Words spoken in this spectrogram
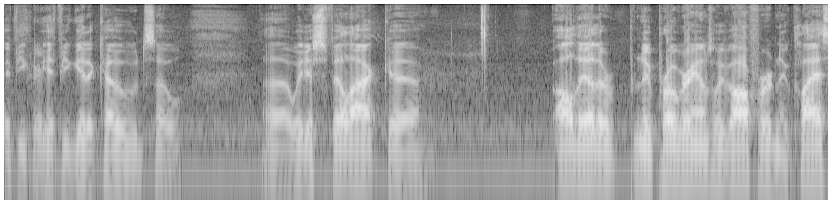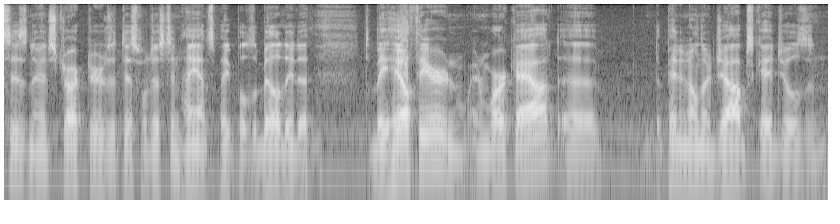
if you sure. if you get a code. So uh, we just feel like uh, all the other new programs we've offered, new classes, new instructors, that this will just enhance people's ability to, to be healthier and, and work out, uh, depending on their job schedules and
